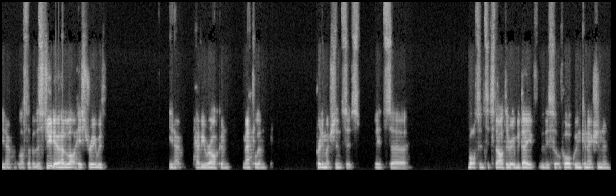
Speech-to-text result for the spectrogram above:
you know a lot of stuff. But the studio had a lot of history with you know heavy rock and metal and pretty much since it's it's uh well since it started really with Dave with this sort of Hawkwind connection and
